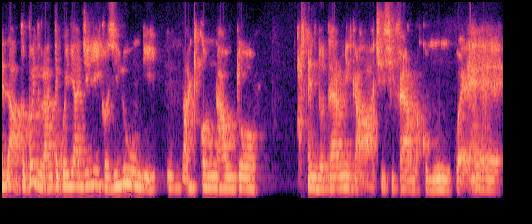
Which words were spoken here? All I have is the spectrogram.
Esatto, poi durante quei viaggi lì così lunghi, anche con un'auto endotermica ci si ferma comunque e,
